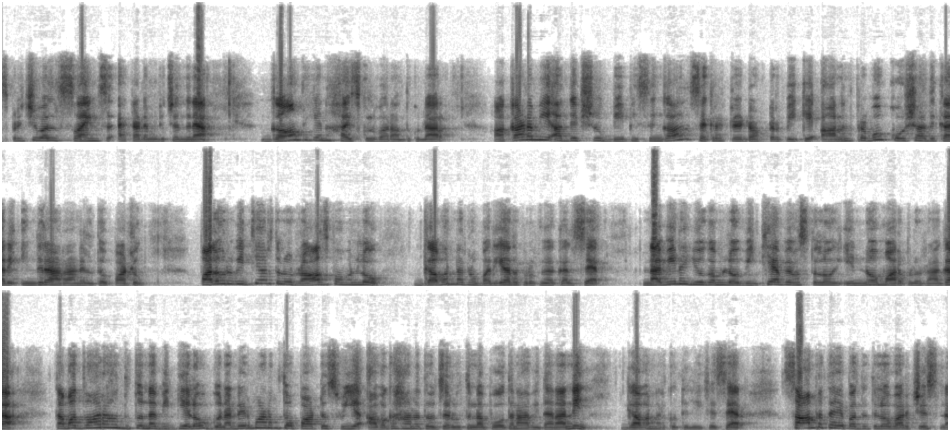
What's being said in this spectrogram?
స్పిరిచువల్ సైన్స్ అకాడమీకి చెందిన గాంధీయన్ హైస్కూల్ వారు అందుకున్నారు. అకాడమీ అధ్యక్షుడు BP Singhal secretary doctor PK Anand Prabhu కోశాధికారి ఇందిరారాణిలతో పాటు పలువురు విద్యార్థులు రాజ్భవన్లో గవర్నర్ను మర్యాదపూర్వకంగా కలిశారు. నవీన యుగంలో విద్యా వ్యవస్థలో ఎన్నో మార్పులు రాగా తమ ద్వారా అందుతున్న విద్యలో గుణ నిర్మాణంతో పాటు స్వీయ అవగాహనతో జరుగుతున్న బోధనా విధానాన్ని గవర్నర్కు తెలియజేశారు. సాంప్రదాయ పద్ధతిలో వారు చేసిన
